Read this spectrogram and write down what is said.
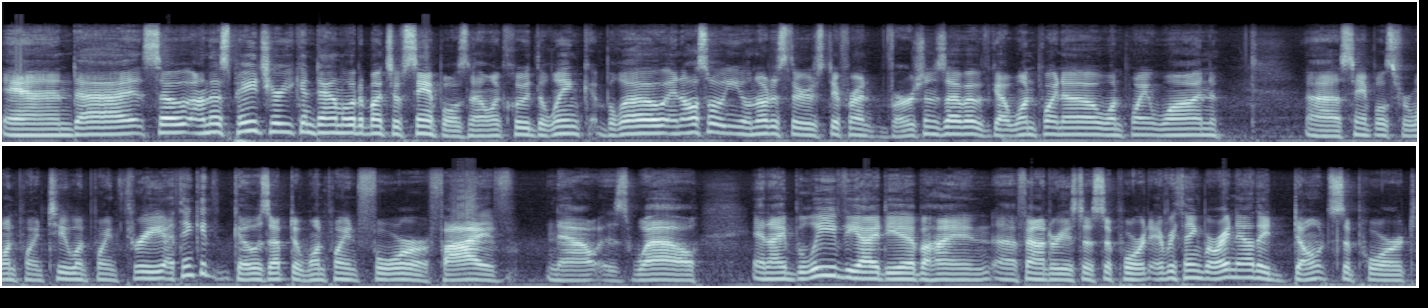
And uh, so on this page here, you can download a bunch of samples. And I'll include the link below. And also, you'll notice there's different versions of it. We've got 1.0, 1.1, uh, samples for 1.2, 1.3. I think it goes up to 1.4 or 5 now as well. And I believe the idea behind uh, Foundry is to support everything, but right now they don't support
